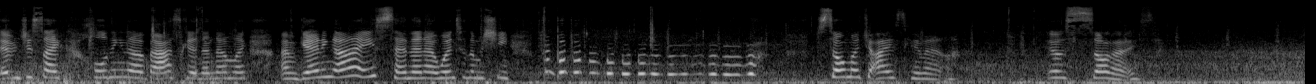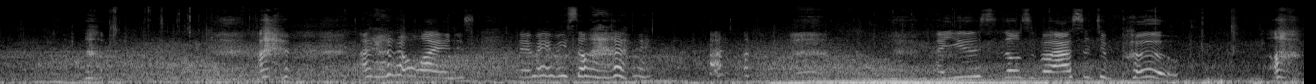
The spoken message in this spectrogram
I'm just like holding the basket and I'm like, I'm getting ice and then I went to the machine. So much ice came out. It was so nice. I, don't know why, it just, it made me so happy. I used those baskets to poo.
